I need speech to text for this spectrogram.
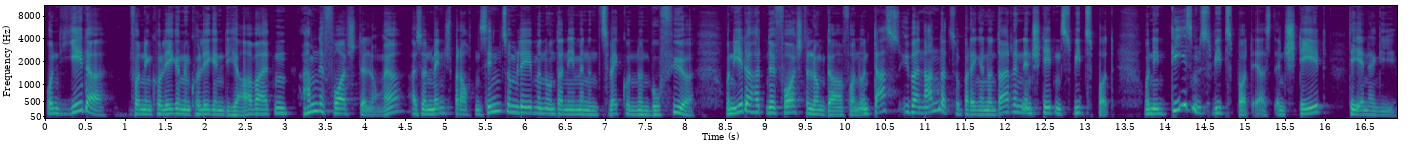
und jeder von den Kolleginnen und Kollegen, die hier arbeiten, haben eine Vorstellung. Ja? Also ein Mensch braucht einen Sinn zum Leben, ein Unternehmen einen Zweck und ein Wofür. Und jeder hat eine Vorstellung davon. Und das übereinander zu bringen und darin entsteht ein Sweet Spot. Und in diesem Sweet Spot erst entsteht die Energie,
